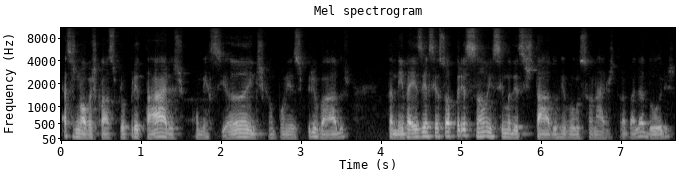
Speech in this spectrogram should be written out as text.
essas novas classes proprietárias, comerciantes, camponeses privados, também vai exercer sua pressão em cima desse Estado revolucionário de trabalhadores,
